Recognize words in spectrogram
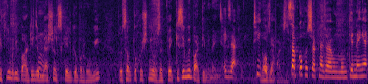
इतनी बड़ी पार्टी जब नेशनल स्केल के ऊपर होगी तो सब तो खुश नहीं हो सकते किसी भी पार्टी में नहीं है। Exactly exactly. ठीक हो गया। सबको खुश रखना जो है वो मुमकिन नहीं है।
